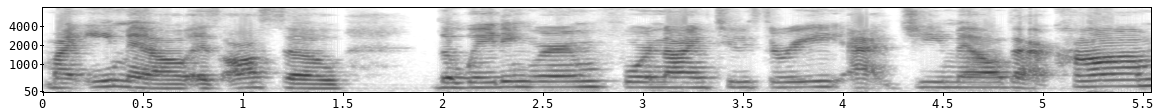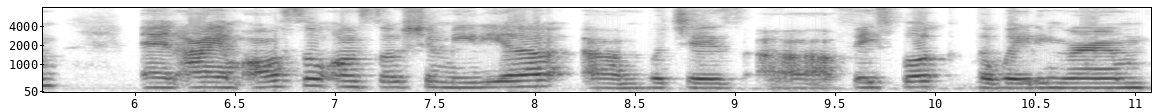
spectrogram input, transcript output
my email is also the waiting room 4923 at gmail.com. And I am also on social media, um, which is uh, Facebook, the waiting room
